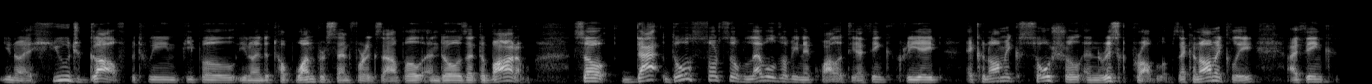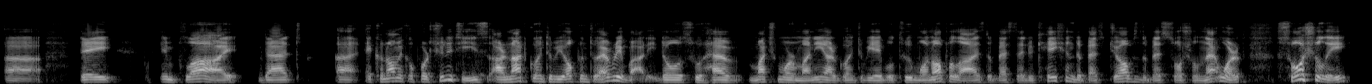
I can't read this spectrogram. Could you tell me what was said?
you know, a huge gulf between people, you know, in the top 1%, for example, and those at the bottom. So that those sorts of levels of inequality, I think, create economic, social, and risk problems. Economically, I think uh, they imply that uh, economic opportunities are not going to be open to everybody. Those who have much more money are going to be able to monopolize the best education, the best jobs, the best social networks. Socially,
